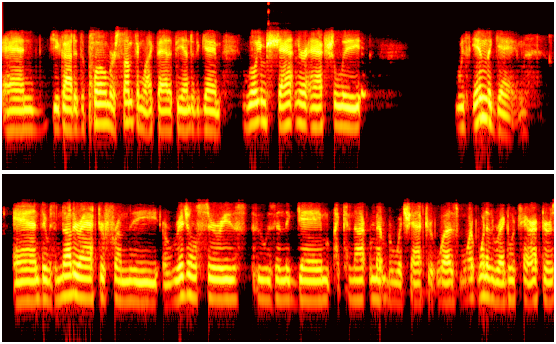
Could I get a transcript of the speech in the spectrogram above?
And you got a diploma or something like that at the end of the game. William Shatner actually was in the game. And there was another actor from the original series who was in the game. I cannot remember which actor it was, one, of the regular characters.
